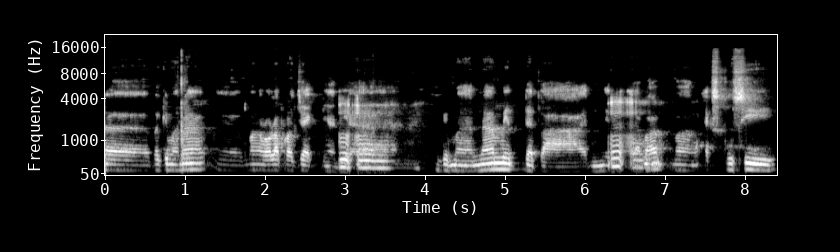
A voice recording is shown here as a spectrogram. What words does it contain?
eh, bagaimana eh, mengelola proyeknya dia Mm-mm. bagaimana meet deadline meet, Mm-mm. apa mengeksekusi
